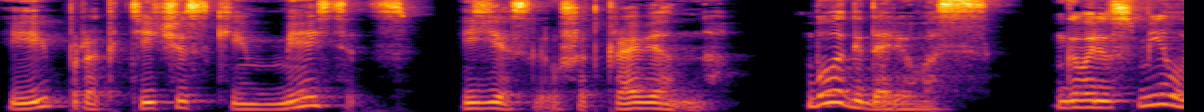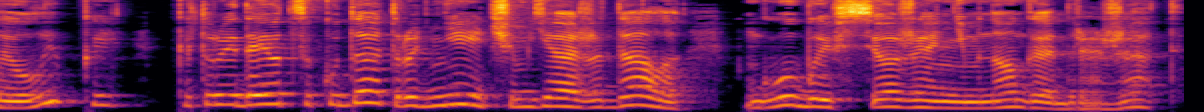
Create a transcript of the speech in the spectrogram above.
и практически месяц, если уж откровенно. Благодарю вас», – говорю с милой улыбкой, которая дается куда труднее, чем я ожидала, губы все же немного дрожат.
